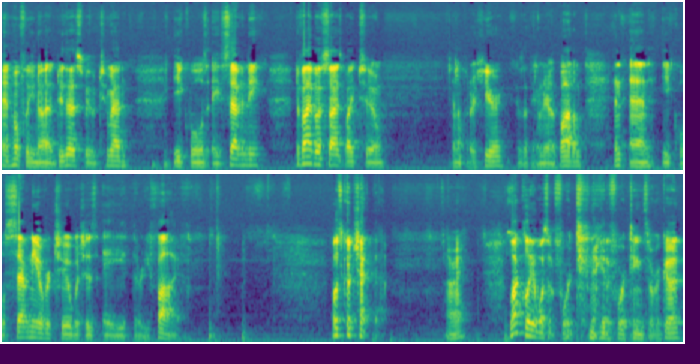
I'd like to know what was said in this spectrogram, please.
And hopefully you know how to do this. We have 2n equals a 70. Divide both sides by 2. And I'll put it here because I think I'm near the bottom. And n equals 70 over 2, which is a 35. Let's go check that. All right. Luckily, it wasn't 14, negative 14, so we're good.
